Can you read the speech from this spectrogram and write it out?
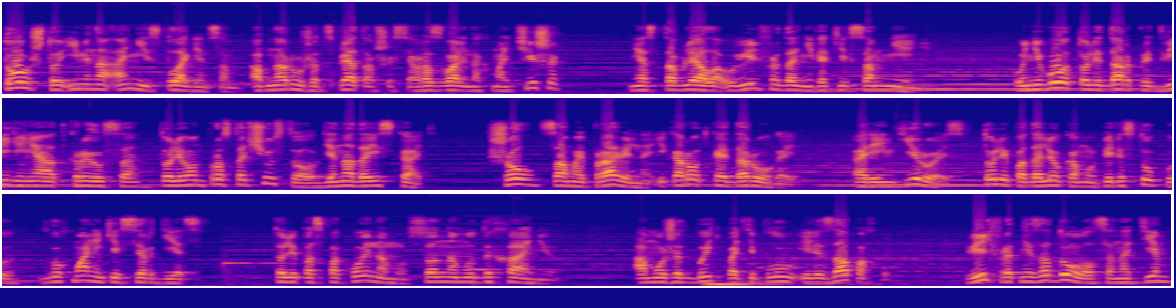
То, что именно они с Плагинсом обнаружат спрятавшихся в развалинах мальчишек, не оставляло у Вильфреда никаких сомнений. У него то ли дар предвидения открылся, то ли он просто чувствовал, где надо искать. Шел самой правильной и короткой дорогой, ориентируясь то ли по далекому перестуку двух маленьких сердец, то ли по спокойному сонному дыханию, а может быть по теплу или запаху. Вильфред не задумывался над тем,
